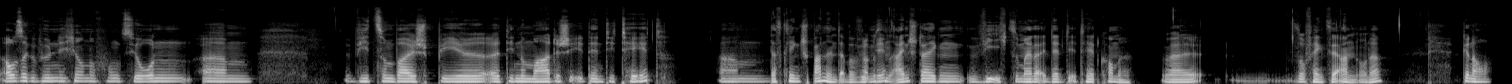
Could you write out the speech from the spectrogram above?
außergewöhnlicheren Funktionen, ähm, wie zum Beispiel äh, die nomadische Identität. Ähm, Das klingt spannend, aber wir Okay. müssen einsteigen, wie ich zu meiner Identität komme. Weil so fängt's ja an, oder? Genau.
